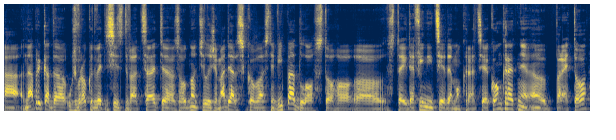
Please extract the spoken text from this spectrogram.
A napríklad uh, už v roku 2000 2020 eh, zhodnotili, že Maďarsko vlastne vypadlo z, toho, z tej definície demokracie. Konkrétne preto,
